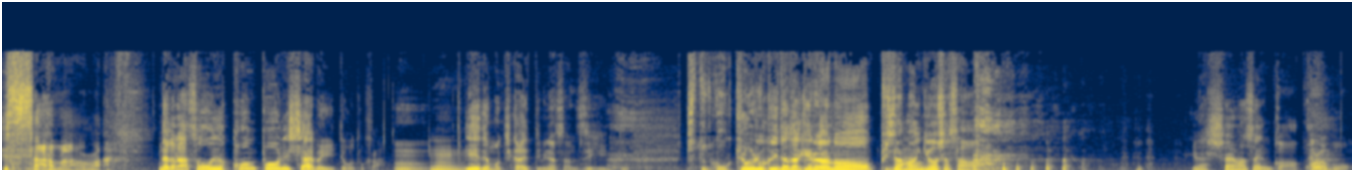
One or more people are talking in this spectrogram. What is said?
貴様は。だからそういう梱包にしちゃえばいいってことか、うん。うん。家で持ち帰って皆さんぜひってちょっとご協力いただけるあのピザマン業者さん。いらっしゃいませんか？コラボ。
